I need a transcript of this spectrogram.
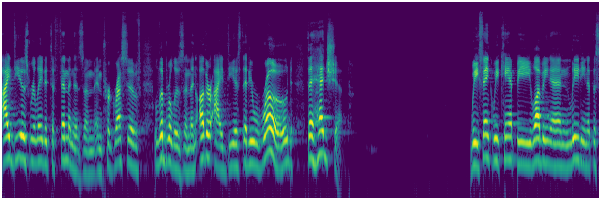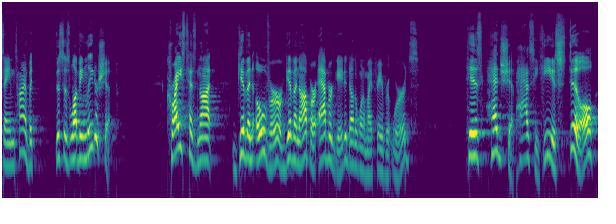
ideas related to feminism and progressive liberalism and other ideas that erode the headship. We think we can't be loving and leading at the same time, but this is loving leadership. Christ has not given over or given up or abrogated, another one of my favorite words, his headship, has he? He is still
